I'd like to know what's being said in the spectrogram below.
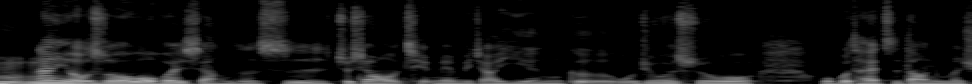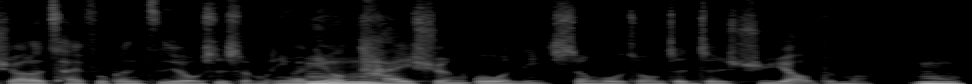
嗯，那有时候我会想的是，就像我前面比较严格，我就会说，我不太知道你们需要的财富跟自由是什么，因为你有太选过你生活中真正需要的吗？嗯，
